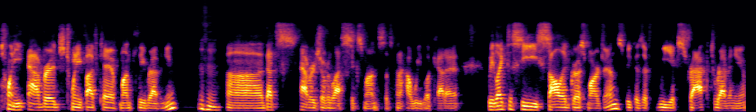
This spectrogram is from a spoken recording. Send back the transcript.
20 average 25K of monthly revenue. Mm-hmm. Uh, that's average over the last six months. That's kind of how we look at it. We like to see solid gross margins because if we extract revenue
